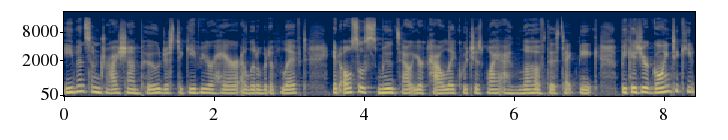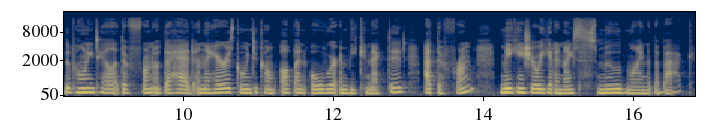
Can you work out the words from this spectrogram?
even some dry shampoo just to give your hair a little bit of lift. It also smooths out your cowlick, which is why I love this technique because you're going to keep the ponytail at the front of the head and the hair is going to come up and over and be connected at the front, making sure we get a nice smooth line at the back.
